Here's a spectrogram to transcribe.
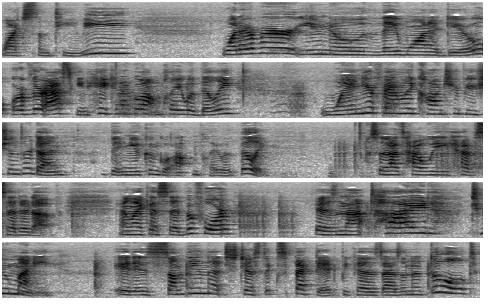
watch some TV, whatever you know they want to do. Or if they're asking, hey, can I go out and play with Billy? When your family contributions are done, then you can go out and play with Billy. So that's how we have set it up. And like I said before, it is not tied to money. It is something that's just expected because as an adult,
